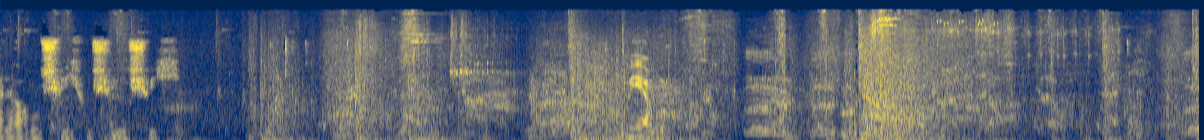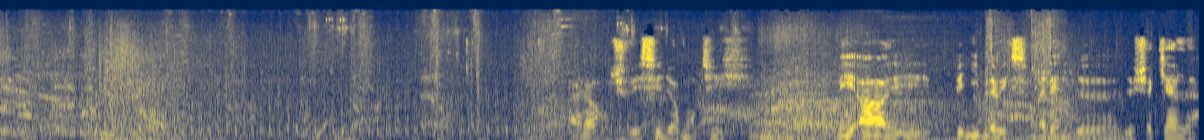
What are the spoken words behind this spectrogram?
Alors, où je suis, où je suis, où je suis Merde. Alors, je vais essayer de remonter. Mais, ah, il est pénible avec son haleine de, de chacal.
